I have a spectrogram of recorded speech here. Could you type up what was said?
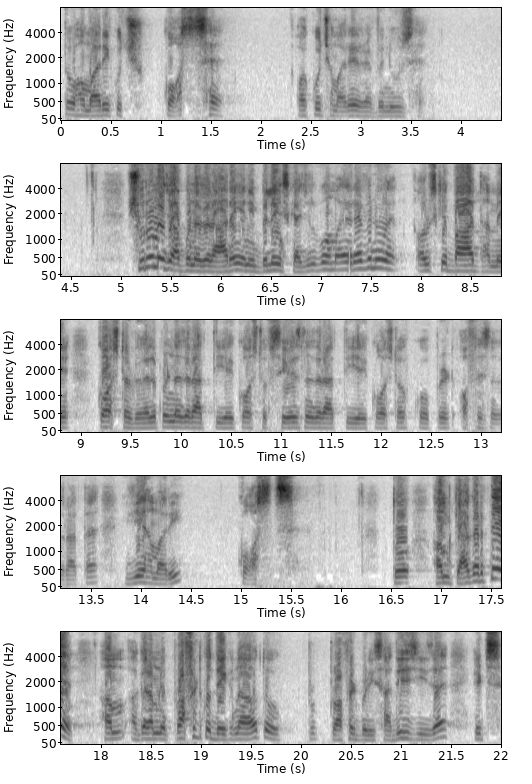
تو ہماری کچھ کاسٹ ہیں اور کچھ ہمارے ریونیوز ہیں۔ شروع میں جو آپ کو نظر آ رہے ہیں یعنی بلنگ اسکیجول وہ ہمارا ریونیو ہے اور اس کے بعد ہمیں کاسٹ آف ڈیولپمنٹ نظر آتی ہے کاسٹ آف سیلس نظر آتی ہے کاسٹ آف کوپریٹ آفس نظر آتا ہے۔ یہ ہماری کاسٹ ہے تو ہم کیا کرتے ہیں؟ ہم اگر ہم نے پروفٹ کو دیکھنا ہو تو پروفٹ بڑی سادی سی چیز ہے۔ اٹس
